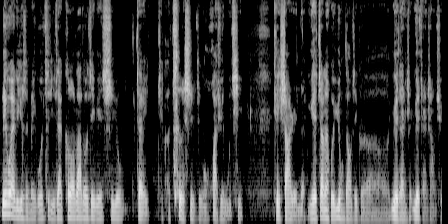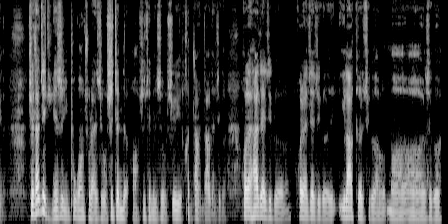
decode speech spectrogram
另外一个就是美国自己在科罗拉多这边试用，在这个测试这种化学武器。可以杀人的，也将来会用到这个越战越战上去的，所以他这几件事情曝光出来之后是真的啊，是真的时候，所以很大很大的这个。后来他在这个后来在这个伊拉克这个呃这个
